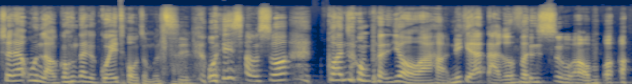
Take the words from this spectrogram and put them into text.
所以她问老公那个龟头怎么吃。我也想说，观众朋友啊，你给他打个分数好不好？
